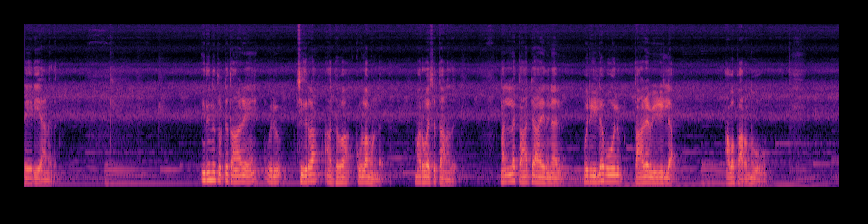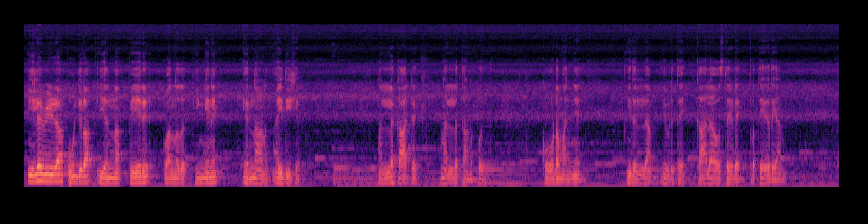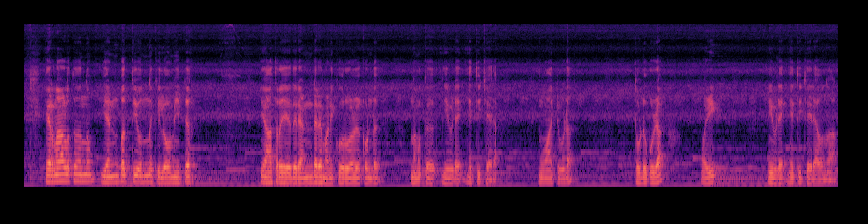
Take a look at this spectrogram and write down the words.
ഏരിയ ആണിത്. ഇതിന് തൊട്ട് താഴെ ഒരു ചിറ അഥവാ കുളമുണ്ട്. മറുവശത്താണത്. നല്ല കാറ്റായതിനാൽ ഒരില പോലും താഴെ വീഴില്ല. അവ പറന്നു പോകും. ഇലവീഴ പൂഞ്ചിറ എന്ന പേര് വന്നത് ഇങ്ങനെ എന്നാണ് ഐതിഹ്യം. നല്ല കാറ്റ് നല്ല തണുപ്പ് കോടമഞ്ഞ് ഇതെല്ലാം ഇവിടുത്തെ കാലാവസ്ഥയുടെ പ്രത്യേകതയാണ്. എറണാകുളത്ത് നിന്നും എൺപത്തി ഒന്ന് കിലോമീറ്റർ യാത്ര ചെയ്ത് രണ്ടര മണിക്കൂറുകൾ കൊണ്ട് നമുക്ക് ഇവിടെ എത്തിച്ചേരാം. മൂവാറ്റുപുഴ തൊടുപുഴ വഴി ഇവിടെ എത്തിച്ചേരാവുന്നതാണ്.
